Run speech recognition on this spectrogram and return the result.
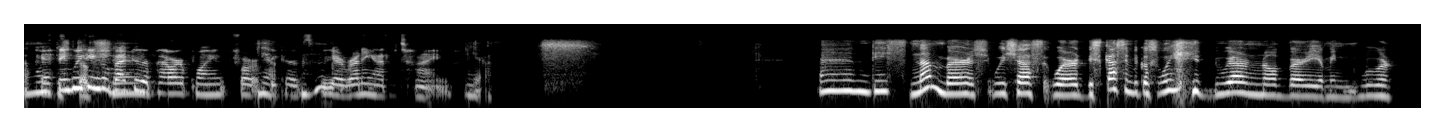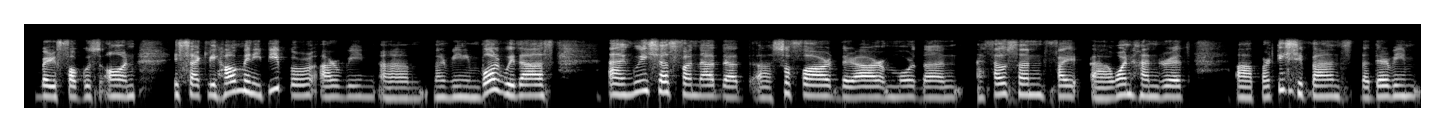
Okay, I think we can go back to the. PowerPoint for, Yeah, because mhm. we are running out of time. Yeah. And these numbers we just were discussing because we we are not very, I mean, we were very focused on exactly how many people are being um, are being involved with us. And we just found out that uh, so far there are more than a thousand five uh, uh, participants that they've been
